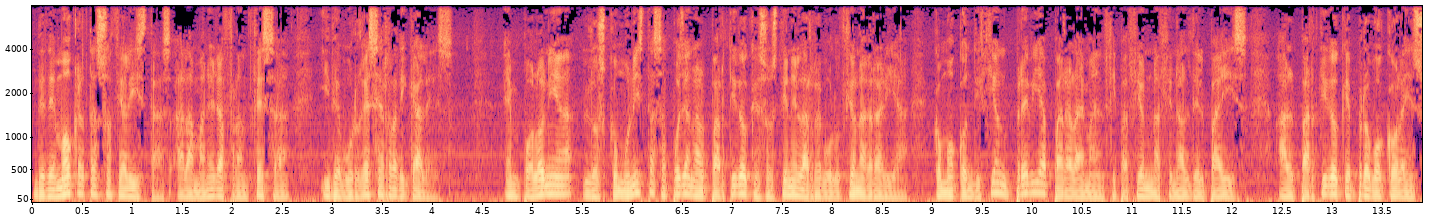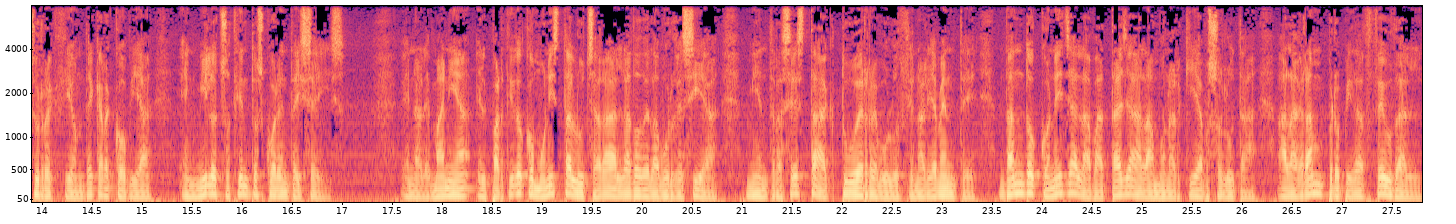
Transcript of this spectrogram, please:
de demócratas socialistas a la manera francesa y de burgueses radicales. En Polonia, los comunistas apoyan al partido que sostiene la revolución agraria, como condición previa para la emancipación nacional del país, al partido que provocó la insurrección de Cracovia en 1846. En Alemania, el Partido Comunista luchará al lado de la burguesía, mientras ésta actúe revolucionariamente, dando con ella la batalla a la monarquía absoluta, a la gran propiedad feudal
